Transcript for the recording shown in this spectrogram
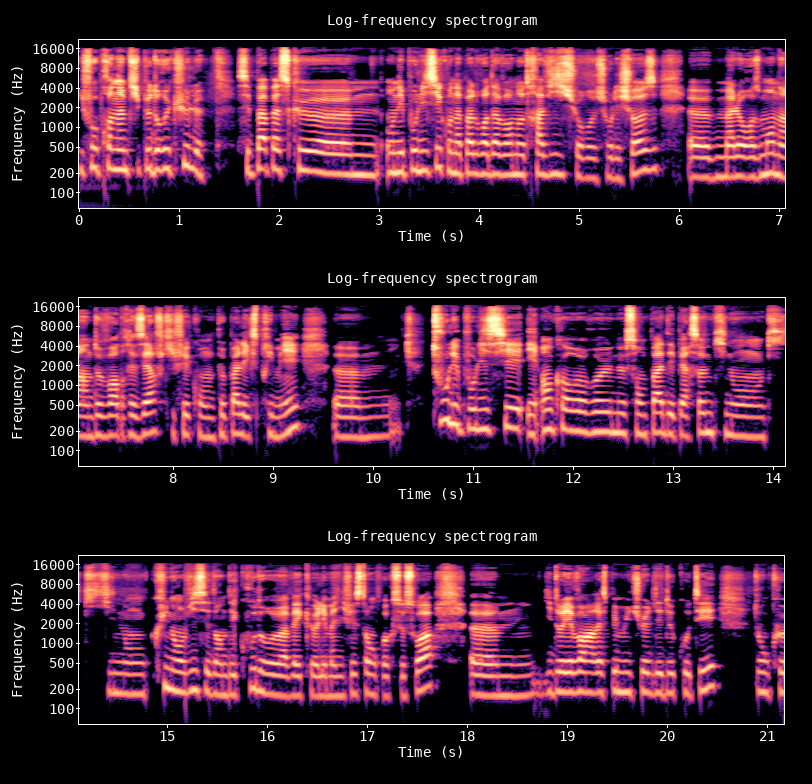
Il faut prendre un petit peu de recul. C'est pas parce que euh, on est policier qu'on n'a pas le droit d'avoir notre avis sur sur les choses. Euh, malheureusement, on a un devoir de réserve qui fait qu'on ne peut pas l'exprimer. Euh, tous les policiers et encore heureux ne sont pas des personnes qui n'ont qui, n'ont qu'une envie, c'est d'en découdre avec les manifestants ou quoi que ce soit. il doit y avoir un respect mutuel des deux côtés. Donc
